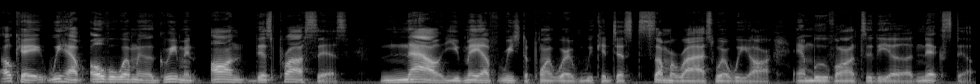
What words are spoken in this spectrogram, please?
okay, we have overwhelming agreement on this process. Now you may have reached a point where we can just summarize where we are and move on to the uh, next step.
